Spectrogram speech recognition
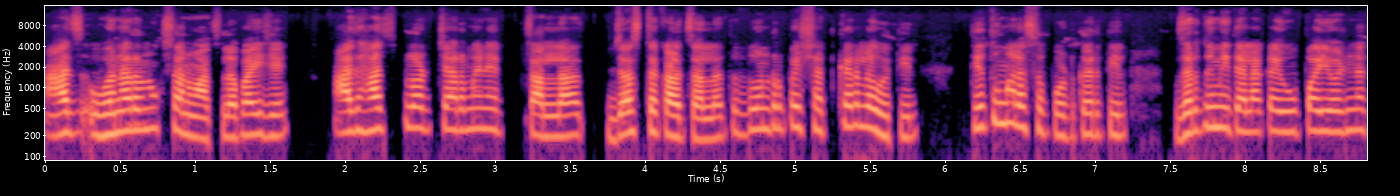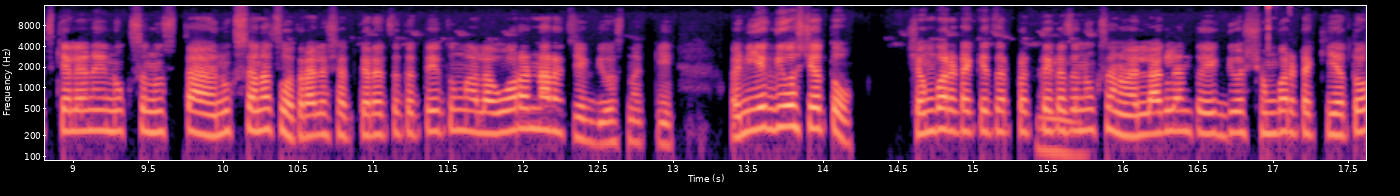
आज होणारं नुकसान वाचलं पाहिजे. आज हाच प्लॉट चार महिने चालला जास्त काळ चालला तर दोन रुपये शेतकऱ्याला होतील. ते तुम्हाला सपोर्ट करतील. जर तुम्ही त्याला काही उपाययोजनाच केल्या नाही नुकसान नुसता नुकसानच होत राहिलं शेतकऱ्याचं तर ते तुम्हाला ओरडणारच एक दिवस नक्की. आणि एक दिवस येतो. शंभर टक्के जर प्रत्येकाचं. नुकसान व्हायला लागलं तो एक दिवस शंभर टक्के येतो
